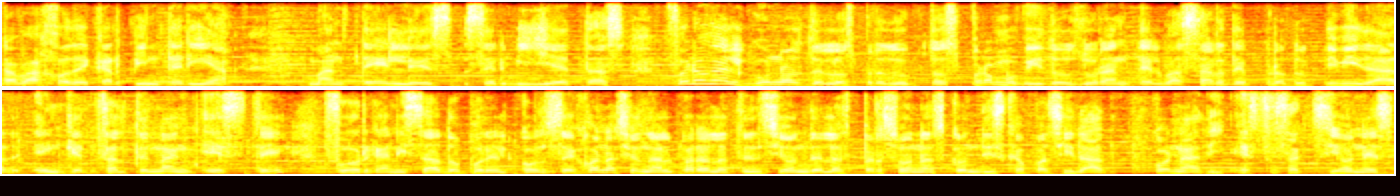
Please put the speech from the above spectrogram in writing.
trabajo de carpintería, manteles, servilletas, fueron algunos de los productos promovidos durante el Bazar de Productividad en Quetzaltenango. Este fue organizado por el Consejo Nacional para la Atención de las Personas con Discapacidad, CONADI. Estas acciones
